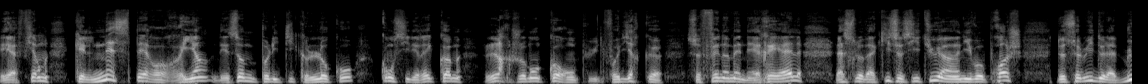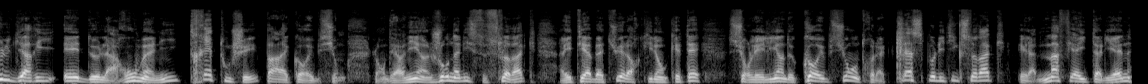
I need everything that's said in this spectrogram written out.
et affirme qu'elle n'espère rien des hommes politiques locaux considérés comme largement corrompus. Il faut dire que ce phénomène est réel. La Slovaquie se situe à un niveau proche de celui de la Bulgarie et de la Roumanie, très touchés par la corruption. L'an dernier, un journaliste slovaque a été abattu alors qu'il enquêtait sur les liens de corruption entre la classe politique slovaque et la mafia italienne,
